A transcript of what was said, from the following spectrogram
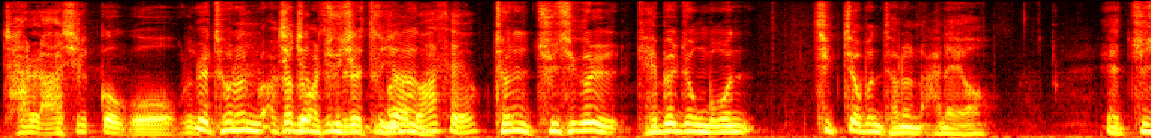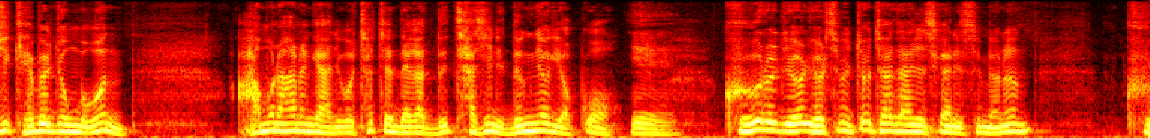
잘 아실 거고. 그러니까 저는 아까도 말씀드렸지만 하세요? 저는 주식을 개별 종목은 직접은 저는 안 해요. 예, 주식 개별 종목은 아무나 하는 게 아니고 첫째 내가 느- 자신이 능력이 없고 예. 그거를 열- 열심히 쫓아다닐 시간이 있으면은 그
